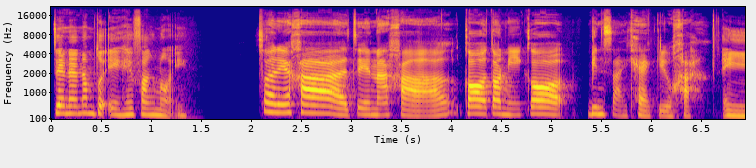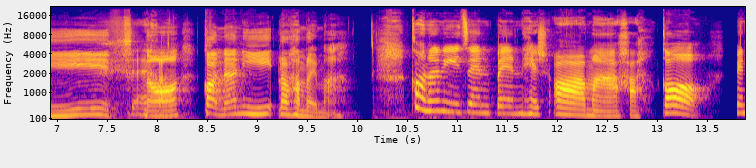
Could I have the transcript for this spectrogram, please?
เจนแนะนำตัวเองให้ฟังหน่อย สวัสดีค่ะ เจนนะคะ ก็ตอนนี้ก็บินสายแขกอยู่ค่ะเอีใช่ค่ะเนาะก่อนหน้านี้เราทำอะไรมา ก่อนหน้านี้เจนเป็น HR มาค่ะ ก็เป็น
